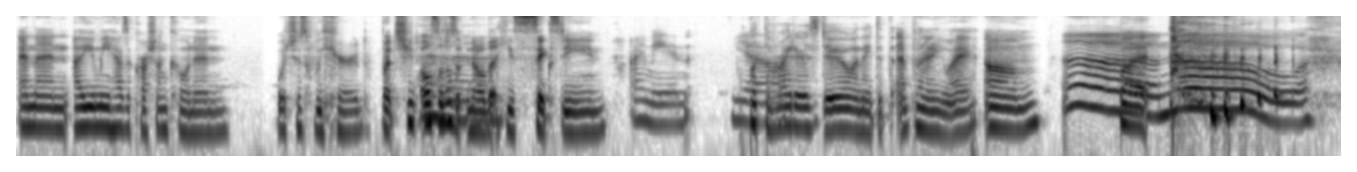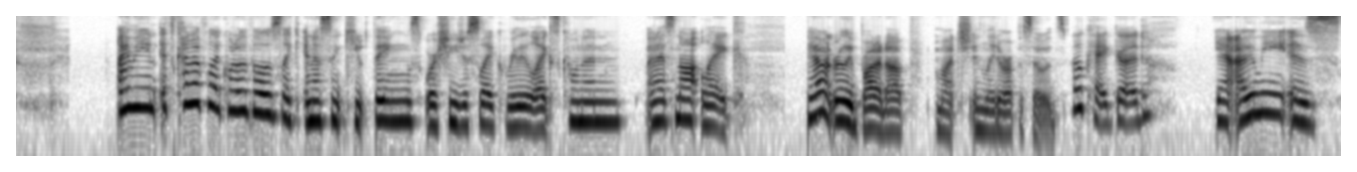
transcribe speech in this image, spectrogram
And then Ayumi has a crush on Conan, which is weird, but she also doesn't know that he's 16. I mean, yeah. But the writers do and they did the but anyway. Um Uh, but- no. I mean, it's kind of like one of those like innocent cute things where she just like really likes Conan and it's not like they haven't really brought it up much in later episodes. okay, good. Yeah, Ayumi is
